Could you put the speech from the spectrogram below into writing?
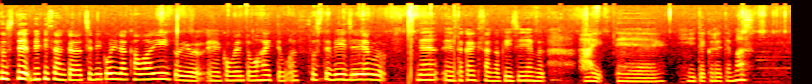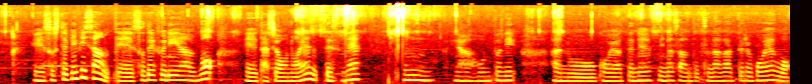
そしてビビさんからちびゴリラかわいいという、えー、コメントも入ってます。そして BGM ね、えー、高之さんが BGM はい、えー、弾いてくれてます、えー、そしてビビさん、えー、袖振り合うも、えー、多少の縁ですね。うん。いや本当にあのこうやってね皆さんとつながってるご縁を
